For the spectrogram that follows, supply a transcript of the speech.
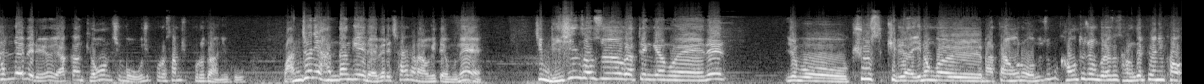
한 레벨이에요. 약간 경험치 뭐 50%, 30%도 아니고, 완전히 한 단계의 레벨의 차이가 나오기 때문에, 지금 리신 선수 같은 경우에는, 이제 뭐, Q 스킬이나 이런 걸 바탕으로 어느 정도 카운터 정글에서 상대편이 카,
